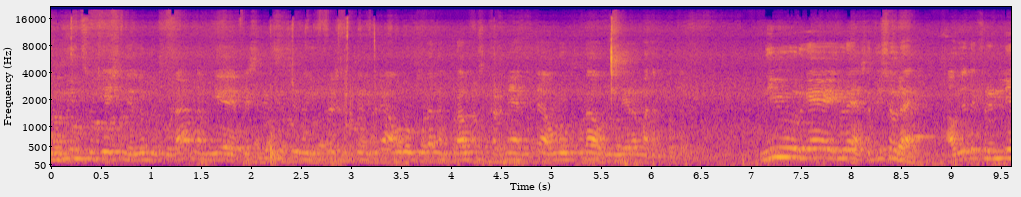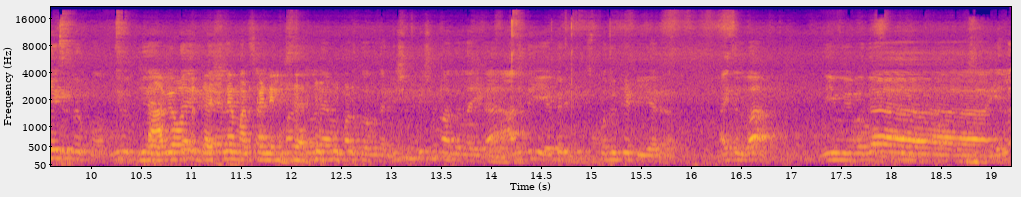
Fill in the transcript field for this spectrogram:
ಇಂದಿನ ಸಿಚುಯೇಷನ್ ಎಲ್ಲರೂ ಕೂಡ ನಮಗೆ ಫೆಸಿಲಿಟೀಸ್ ಇನ್ಫ್ರಾಸ್ಟ್ರಕ್ಚರ್ ಇದ್ದರೆ ಅವರು ಕೂಡ ನಮ್ಮ ಪ್ರಾಬ್ಲಮ್ಸ್ ಕಡಿಮೆ ಆಗುತ್ತೆ. ಅವರು ಕೂಡ ಅವ್ರಿಗೆ ನೇರ ಮಾತಾಡ್ಕೊತಾರೆ ನೀವು ಇವ್ರಿಗೆ ಇವರೇ ಸತೀಶ್ ಅವರೇ ಅವ್ರ ಜೊತೆ ಫ್ರೆಂಡ್ಲಿ ಆಗಿರ್ಬೇಕು ನೀವು ನಾವ್ಯಾವತ್ತೂ ಘರ್ಷಣೆ ಮಾಡ್ಕೊಂಡಿಲ್ಲ. ಸರ್. ಮಾಡ್ಕೋಬೋದು ಡಿಶನ್ ಡಿಶನ್ ಆಗಲ್ಲ ಈಗ. ಆಲ್ರೆಡಿ ಎವ್ರಿಥಿಂಗ್ ಪೊಲ್ಯೂಟೆಡ್ ಇಯರ್ ಆಯ್ತಲ್ವಾ? ನೀವು ಇವಾಗ ಎಲ್ಲ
